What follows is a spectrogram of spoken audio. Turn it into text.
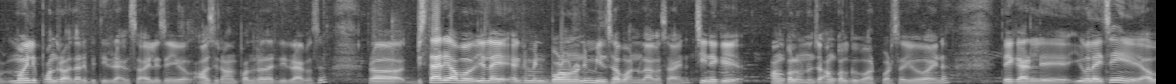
मैले पन्ध्र हजार रुपियाँ तिरिरहेको छु। अहिले चाहिँ यो हजुर पन्ध्र हजार तिरिरहेको छु। र बिस्तारै अब यसलाई एग्रिमेन्ट बढाउन नि मिल्छ भन्नुभएको छ होइन? चिनेकै अङ्कल हुनुहुन्छ। अङ्कलको घर पर्छ यो होइन? त्यही कारणले यसलाई चाहिँ अब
